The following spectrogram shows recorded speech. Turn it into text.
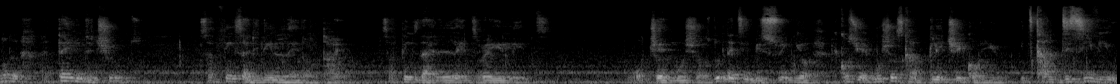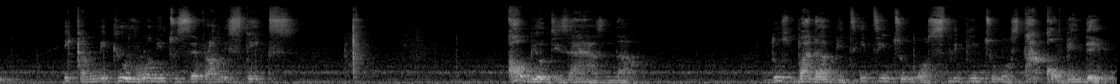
Not, I tell you the truth. Are things I didn't learn on time. Are things that I learned very late. Watch your emotions. Don't let it be swinging you because your emotions can play trick on you. It can deceive you. It can make you run into several mistakes. Curb your desires now. Those bad habits, eating too much, sleeping too much, start curbing them.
